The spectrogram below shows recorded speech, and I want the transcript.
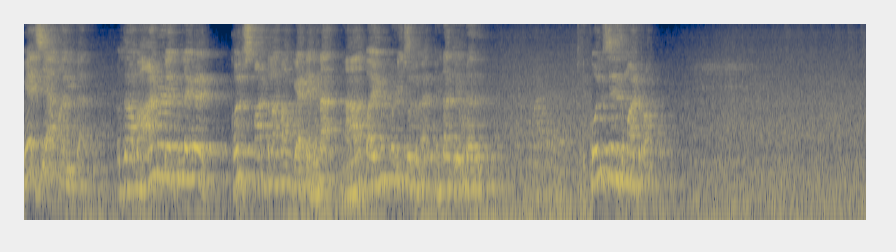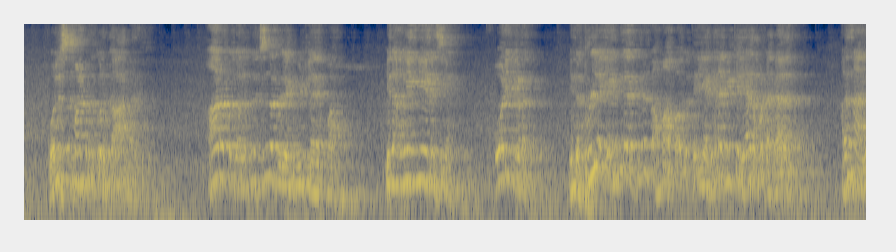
வேசியா மாறிட்டார். ஒருத்தர் நம்ம ஆண்டுடைய பிள்ளைகள் கொல்ஸ் மாட்டலாமான்னு கேட்டீங்கன்னா நான் பைபிள் படி சொல்லுவேன். என்ன செய்யக்கூடாது? கொலுசு எதுக்கு மாட்டுறோம் கொலுசு மாட்டுறதுக்கு ஒரு காரணம் இருக்கு ஆரம்ப காலத்தில் சின்ன பிள்ளைக்கு வீட்டில் இருப்பாங்க. இது அங்கே இங்கேயும் என்ன செய்யும்? ஓடி கிடக்கு இந்த பிள்ளை எங்கே இருக்குன்னு அம்மா அப்பாவுக்கு தெரியாது. ஏன்னா வீட்டில் ஏகப்பட்ட வேலை அதனால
